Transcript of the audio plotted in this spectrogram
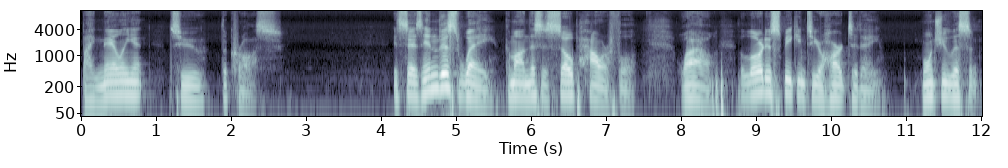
by nailing it to the cross. It says, In this way, come on, this is so powerful. Wow. The Lord is speaking to your heart today. Won't you listen?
